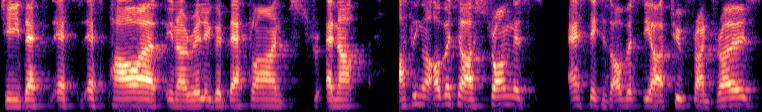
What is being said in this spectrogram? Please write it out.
geez, that's that's that's power. You know, really good backline, and I, I think obviously our strongest asset is obviously our two front rows.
